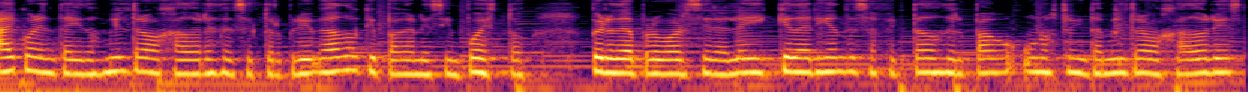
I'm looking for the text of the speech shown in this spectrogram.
hay 42.000 trabajadores del sector privado que pagan ese impuesto, pero de aprobarse la ley quedarían desafectados del pago unos 30.000 trabajadores,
